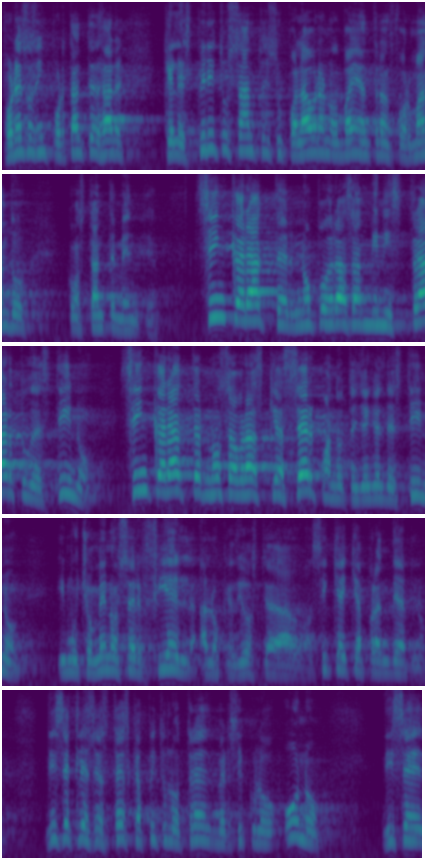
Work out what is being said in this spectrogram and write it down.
Por eso es importante dejar que el Espíritu Santo y su palabra nos vayan transformando constantemente. Sin carácter no podrás administrar tu destino. Sin carácter no sabrás qué hacer cuando te llegue el destino y mucho menos ser fiel a lo que Dios te ha dado. Así que hay que aprenderlo. Dice Eclesiastés capítulo 3, versículo 1. Dice,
